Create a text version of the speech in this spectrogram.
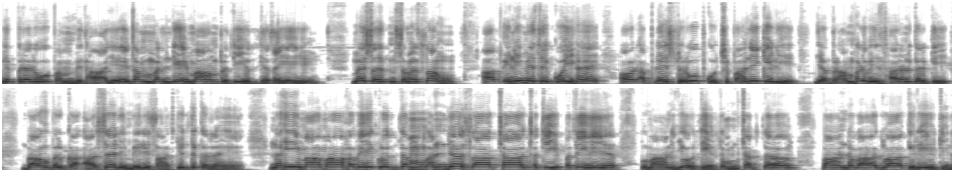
विप्र रूपम विधाएदम मंडे माम प्रतियुद्ध मैं समझता हूँ, आप इन्हीं में से कोई हैं और अपने स्वरूप को छिपाने के लिए यह ब्राह्मण वेश धारण करके बाहुबल का आश्रय ले मेरे साथ युद्ध कर रहे हैं। नहीं मामा हवे क्रुद्धम अन्य साक्षात सचीपते। पुमान योद्धे तुम शक्त पांडवा द्वा किरीटिन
